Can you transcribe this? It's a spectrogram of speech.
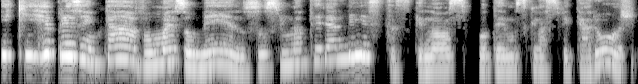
e que representavam mais ou menos os materialistas que nós podemos classificar hoje.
